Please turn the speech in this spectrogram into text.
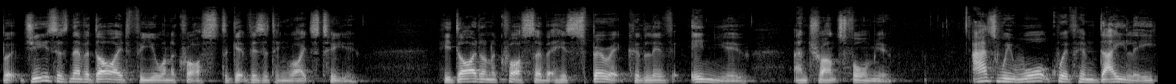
But Jesus never died for you on the cross to get visiting rights to you. He died on the cross so that his spirit could live in you and transform you. As we walk with him daily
